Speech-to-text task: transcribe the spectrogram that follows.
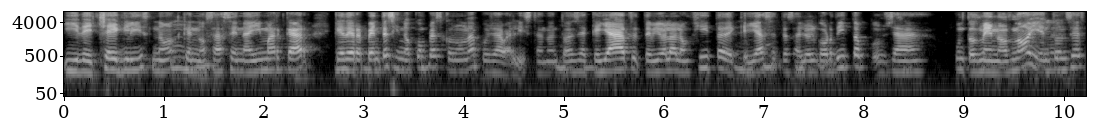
y de checklist, ¿no? Que nos hacen ahí marcar, que de repente si no cumples con una, pues ya va lista, ¿no? Entonces, de que ya se te vio la lonjita, de que ya se te salió el gordito, pues ya puntos menos, ¿no? Y entonces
